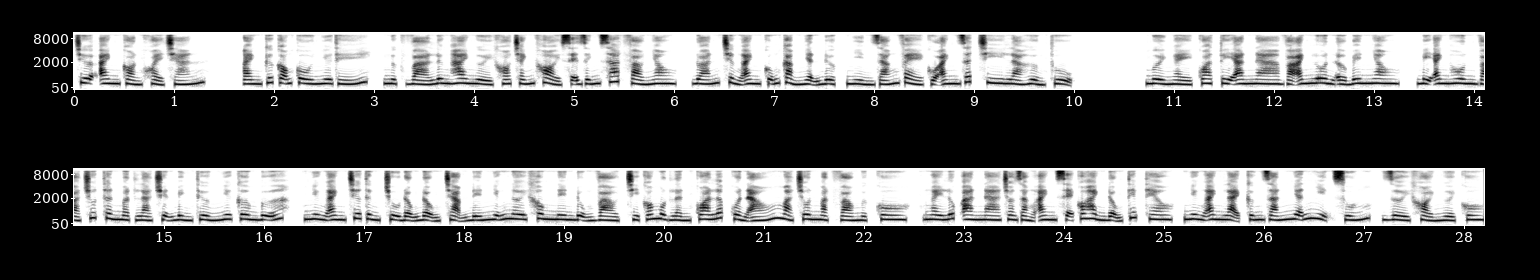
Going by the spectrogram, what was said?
Chưa anh còn khỏe chán. Anh cứ cõng cô như thế, ngực và lưng hai người khó tránh khỏi sẽ dính sát vào nhau, đoán chừng anh cũng cảm nhận được nhìn dáng vẻ của anh rất chi là hưởng thụ. Mười ngày qua tuy Anna và anh luôn ở bên nhau, bị anh hôn và chút thân mật là chuyện bình thường như cơm bữa, nhưng anh chưa từng chủ động động chạm đến những nơi không nên đụng vào, chỉ có một lần qua lớp quần áo mà chôn mặt vào ngực cô, ngay lúc Anna cho rằng anh sẽ có hành động tiếp theo, nhưng anh lại cứng rắn nhẫn nhịn xuống, rời khỏi người cô.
